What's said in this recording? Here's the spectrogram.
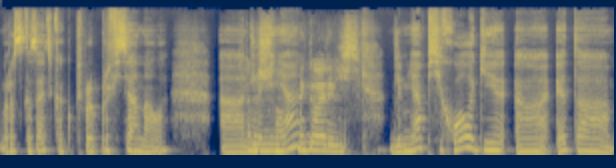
рассказать как профессионала. Хорошо, для меня, договорились. Для меня психолог психологи э, это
